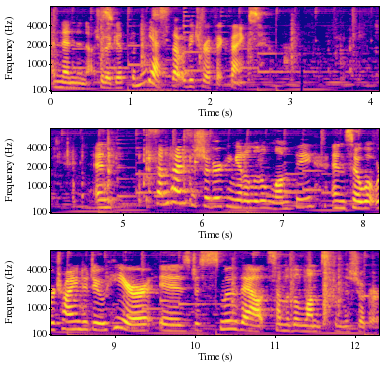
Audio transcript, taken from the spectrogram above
And then the nuts. Should I get the nuts? Yes, that would be terrific. Thanks. And sometimes the sugar can get a little lumpy, and so what we're trying to do here is just smooth out some of the lumps from the sugar.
